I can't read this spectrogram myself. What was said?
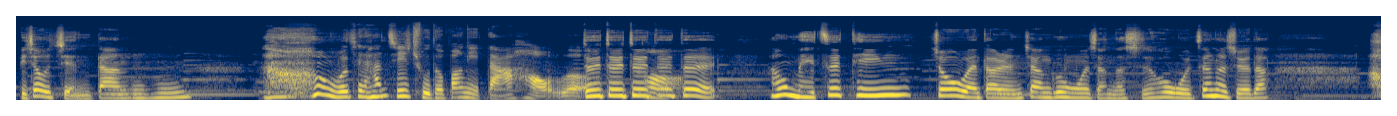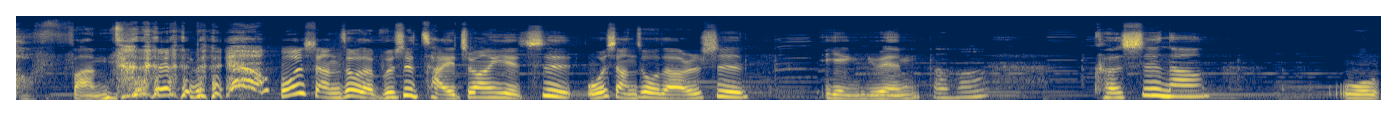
比较简单。嗯哼，然后而且他基础都帮你打好了。对对对对对。然后每次听周围的人这样跟我讲的时候，我真的觉得好烦。对，我想做的不是彩妆，也是我想做的，而是演员。嗯哼。可是呢？我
